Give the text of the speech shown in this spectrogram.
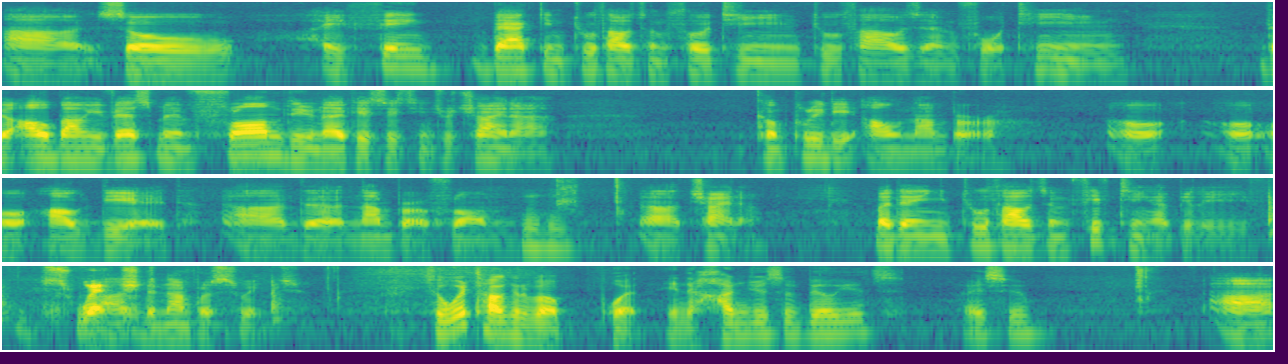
Uh, so I think back in 2013, 2014, the outbound investment from the United States into China completely outnumber or, or, or outdid uh, the number from uh, China. But then in 2015, I believe, uh, Switched. the number switched. So we're talking about what in the hundreds of billions, I assume. Uh,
